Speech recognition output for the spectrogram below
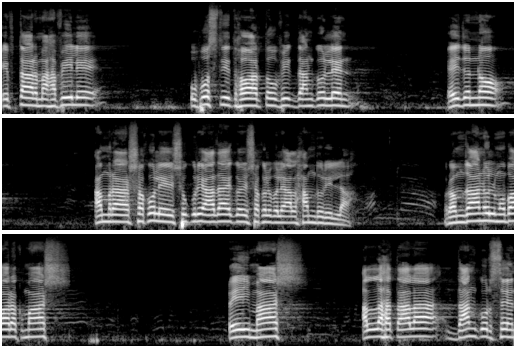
ইফতার মাহফিলে উপস্থিত হওয়ার তৌফিক দান করলেন। এই জন্য আমরা সকলে শুক্রিয়া আদায় করে, সকলে বলে আলহামদুলিল্লাহ। রমজানুল মুবারক মাস, এই মাস আল্লাহ তাআলা দান করছেন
